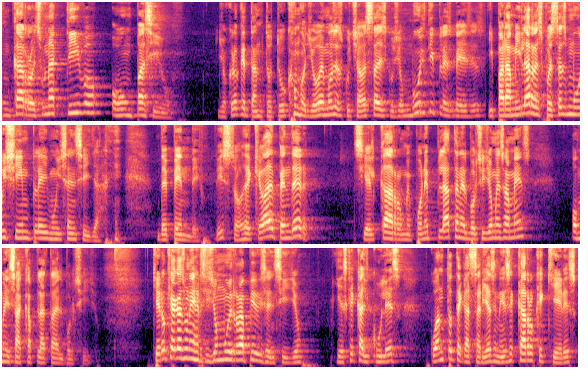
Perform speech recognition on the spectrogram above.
¿Un carro es un activo o un pasivo? Yo creo que tanto tú como yo hemos escuchado esta discusión múltiples veces y para mí la respuesta es muy simple y muy sencilla. Depende. ¿Listo? ¿De qué va a depender? Si el carro me pone plata en el bolsillo mes a mes o me saca plata del bolsillo. Quiero que hagas un ejercicio muy rápido y sencillo y es que calcules cuánto te gastarías en ese carro que quieres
